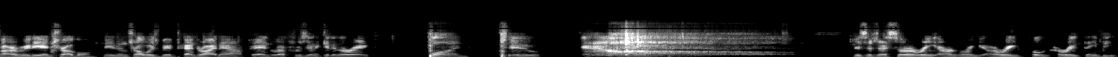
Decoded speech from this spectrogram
RVD in trouble. He's in trouble. He's being pinned right now. Pinned. Referee's gonna get in the ring. One, two. Is just a ring, a ring, a ring, a ring thing. Be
